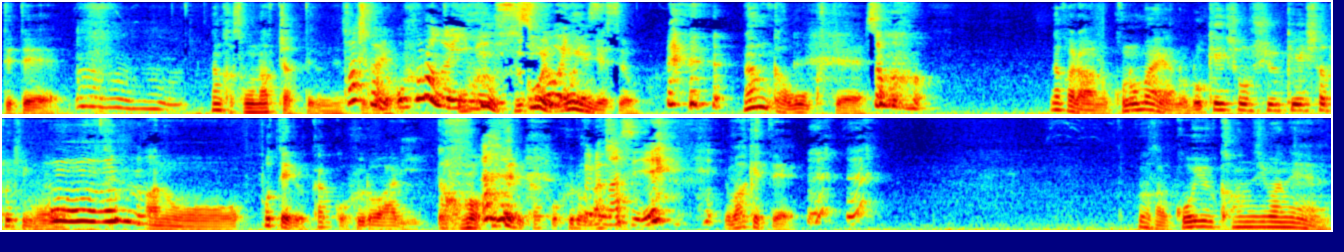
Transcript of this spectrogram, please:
ててうんうんうん。なんかそうなっちゃってるんですけど。確かにお風呂のイお風呂メージすごい多いんですよ。なんか多くて。そうだからあのこの前あのロケーション集計した時も、うんうんうんあのホテルかっこ風呂ありと ホテルかっこ風呂なし分けて。だからこういう感じはね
